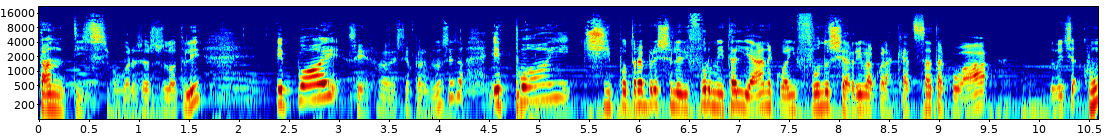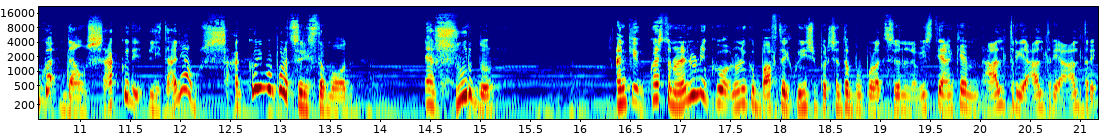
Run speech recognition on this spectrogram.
tantissimo quel research slot lì. E poi, sì, stiamo perdendo lo stesso. E poi ci potrebbero essere le riforme italiane. Qua in fondo si arriva a quella cazzata qua. Dove c'è. Comunque, da un sacco di. L'Italia ha un sacco di popolazione in sta mod. È assurdo. Anche questo non è l'unico, l'unico buff del 15% della popolazione, ne ho visti anche altri, altri, altri.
